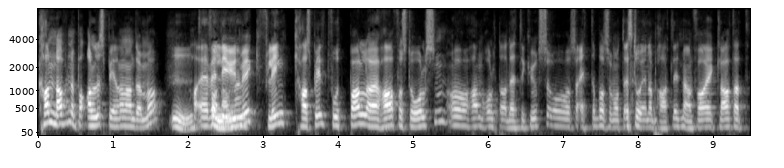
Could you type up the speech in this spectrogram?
Kan navnet på alle spillerne han dømmer. Mm. Er veldig ydmyk, flink, har spilt fotball, eh, har forståelsen. Og han holdt da dette kurset, og så etterpå så måtte jeg stå igjen og prate litt med han. For det er klart at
